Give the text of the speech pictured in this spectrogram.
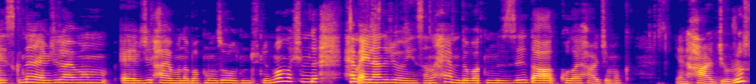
eskiden evcil hayvan evcil hayvana bakma zor olduğunu düşünüyordum ama şimdi hem eğlendiriyor insanı hem de vaktimizi daha kolay harcamak yani harcıyoruz.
